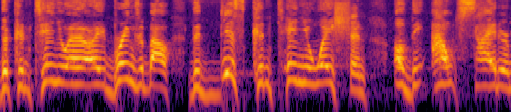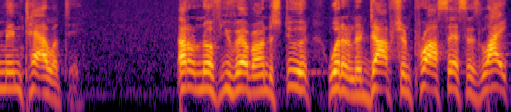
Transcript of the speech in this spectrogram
the continue, uh, it brings about the discontinuation of the outsider mentality. I don't know if you've ever understood what an adoption process is like,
